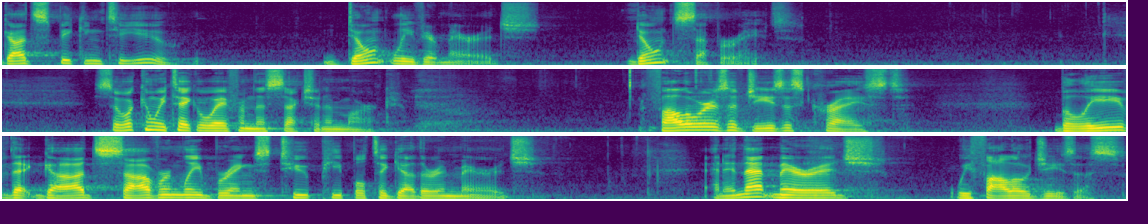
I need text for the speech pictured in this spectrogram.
God's speaking to you. Don't leave your marriage, don't separate. So, what can we take away from this section in Mark? Followers of Jesus Christ believe that God sovereignly brings two people together in marriage. And in that marriage, we follow Jesus.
